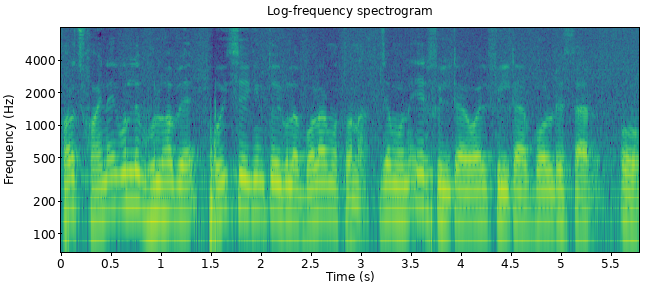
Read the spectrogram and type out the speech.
খরচ হয় নাই বললে ভুল হবে হয়েছে কিন্তু এগুলো বলার মতো না। যেমন এর filter oil filter ball racer ও।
